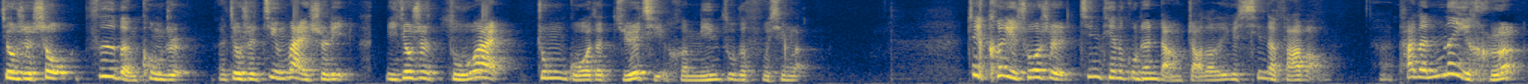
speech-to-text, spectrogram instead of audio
就是受资本控制，那就是境外势力，你就是阻碍。中国的崛起和民族的复兴了，这可以说是今天的共产党找到了一个新的法宝它的内核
